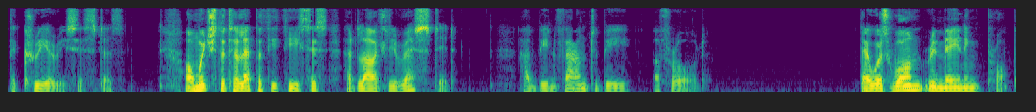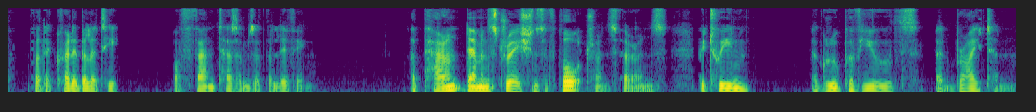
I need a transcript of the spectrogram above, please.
the Creery sisters, on which the telepathy thesis had largely rested, had been found to be a fraud. There was one remaining prop for the credibility of phantasms of the living. Apparent demonstrations of thought transference between a group of youths at Brighton.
